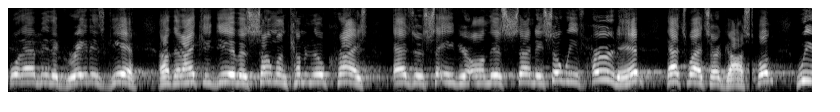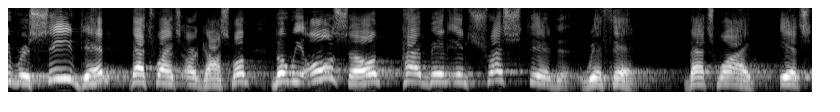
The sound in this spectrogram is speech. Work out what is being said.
Well, that'd be the greatest gift uh, that I could give as someone coming to know Christ as their Savior on this Sunday. So we've heard it. That's why it's our gospel. We've received it. That's why it's our gospel. But we also have been entrusted with it. That's why it's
